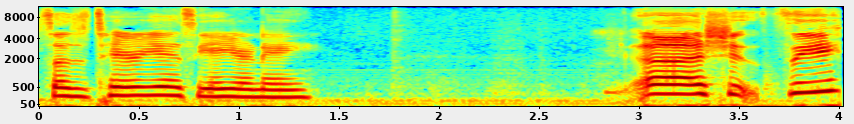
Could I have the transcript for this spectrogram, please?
Sagittarius, yay or nay? Uh, she see,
